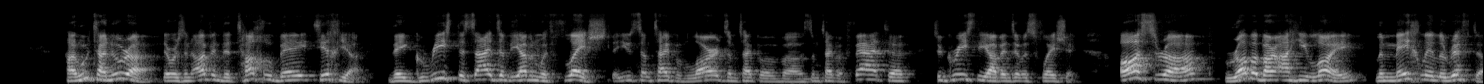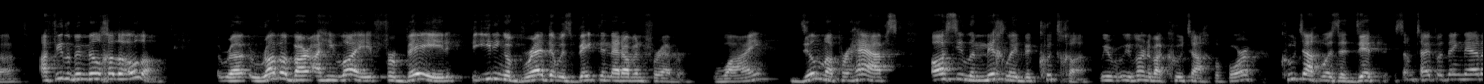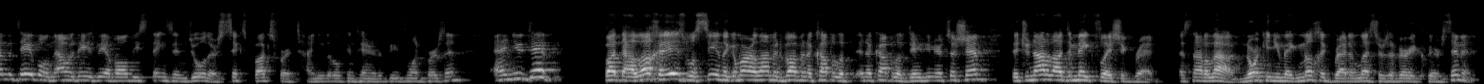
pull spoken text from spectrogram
Hahu tanura. There was an oven, the tachu be tichya. They greased the sides of the oven with flesh. They used some type of lard, some type of uh, some type of fat to, to grease the ovens. It was fleshing. Asra Rabba bar Ahiloi lemechle lerifta afilu b'milcha leolam. Rava bar Ahilai forbade the eating of bread that was baked in that oven forever. Why? Dilma, perhaps. We, we've learned about kutach before. Kutach was a dip, some type of thing they had on the table. Nowadays, we have all these things in Jewel. They're six bucks for a tiny little container that feeds one person, and you dip. But the halacha is, we'll see in the Gemara Lamed Vav in a couple of in a couple of days, Emir Hashem, that you're not allowed to make fleshik bread. That's not allowed. Nor can you make milchik bread unless there's a very clear simon.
